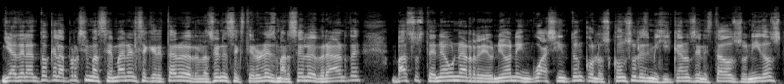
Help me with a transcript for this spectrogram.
Y adelantó que la próxima semana el secretario de Relaciones Exteriores, Marcelo Ebrard, va a sostener una reunión en Washington con los cónsules mexicanos en Estados Unidos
